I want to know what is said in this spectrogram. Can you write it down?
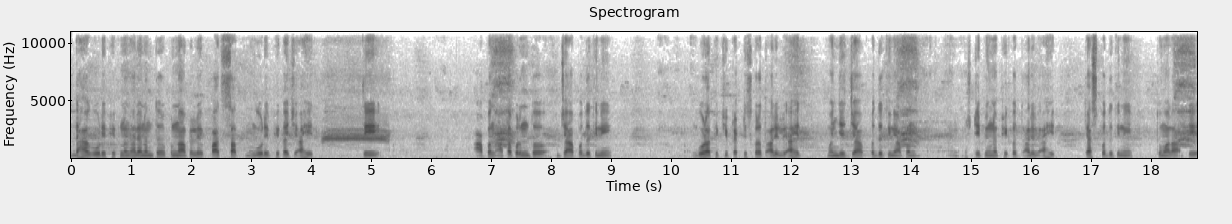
दहा गोळे फेकणं झाल्यानंतर पुन्हा आपल्याला पाच सात गोळे फेकायचे आहेत. ते आपण आतापर्यंत ज्या पद्धतीने गोळाफेकची प्रॅक्टिस करत आलेले आहेत म्हणजे ज्या पद्धतीने आपण स्टेपिंगनं फेकत आलेले आहेत त्याच पद्धतीने तुम्हाला ते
